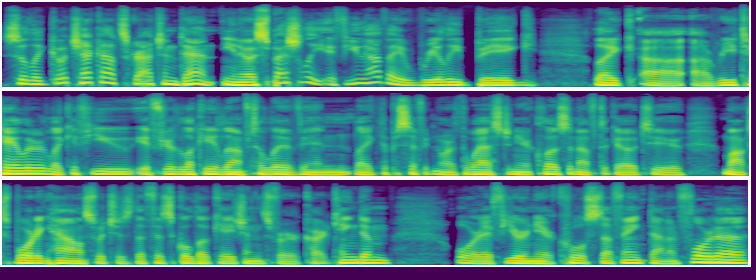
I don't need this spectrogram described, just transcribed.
So like go check out Scratch and Dent, you know, especially if you have a really big like uh, a retailer like if you if you're lucky enough to live in like the Pacific Northwest and you're close enough to go to Mox Boarding House, which is the physical locations for Card Kingdom, or if you're near Cool Stuff Inc. down in Florida,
